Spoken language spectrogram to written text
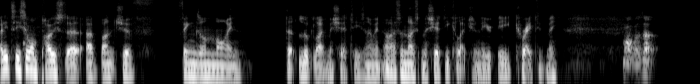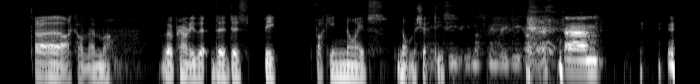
I did see someone post a, a bunch of things online that looked like machetes, and I went, "Oh, that's a nice machete collection." He, he corrected me. what was it? Uh, I can't remember. But apparently, that they're just big fucking knives, not I machetes. geez, he must have been really okay. Um,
